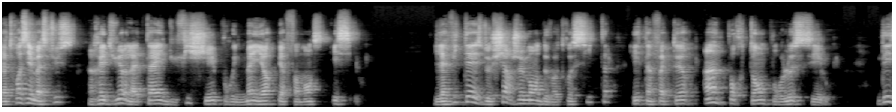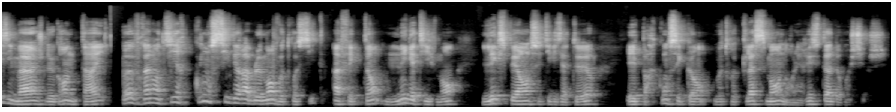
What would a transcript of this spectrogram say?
La troisième astuce, réduire la taille du fichier pour une meilleure performance SEO. La vitesse de chargement de votre site est un facteur important pour le SEO des images de grande taille peuvent ralentir considérablement votre site, affectant négativement l'expérience utilisateur et par conséquent votre classement dans les résultats de recherche.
